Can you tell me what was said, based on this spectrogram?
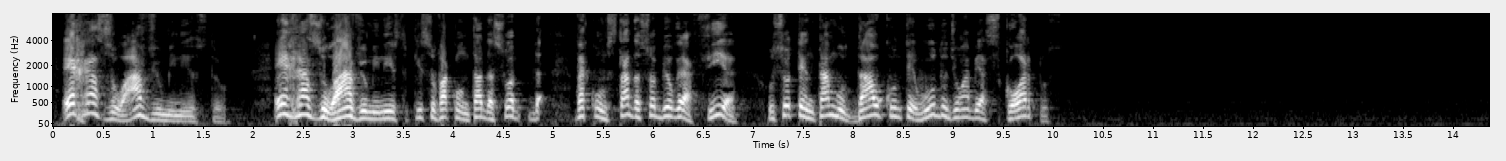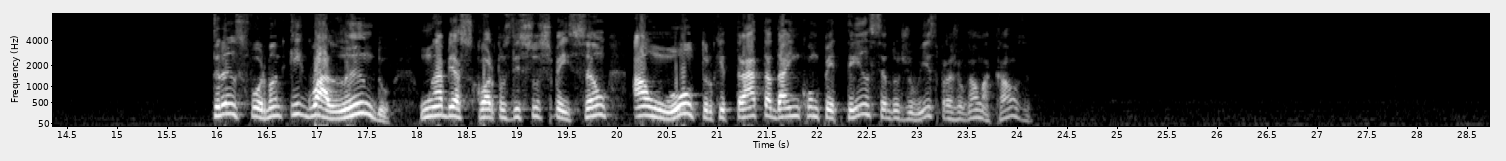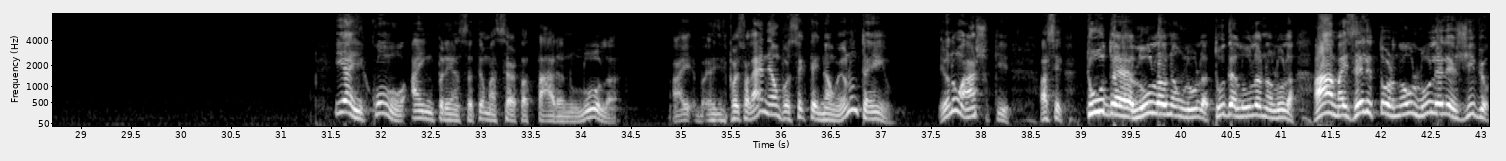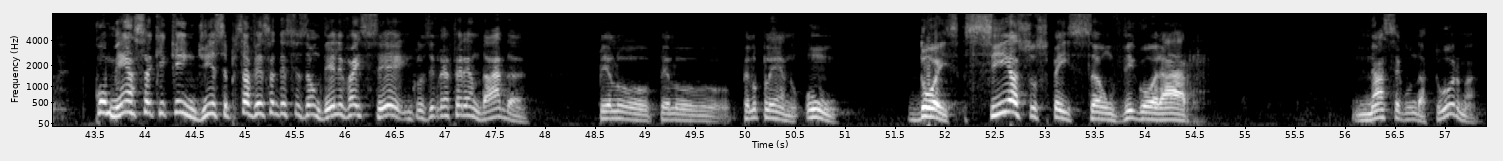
É razoável, ministro? É razoável, ministro, que isso vá contar da sua, da, vai constar da sua biografia? O senhor tentar mudar o conteúdo de um habeas corpus? transformando, igualando um habeas corpus de suspeição a um outro que trata da incompetência do juiz para julgar uma causa? E aí, como a imprensa tem uma certa tara no Lula, aí depois fala, ah, não, você que tem. Não, eu não tenho. Eu não acho que, assim, tudo é Lula ou não Lula, tudo é Lula ou não Lula. Ah, mas ele tornou o Lula elegível. Começa que quem disse, precisa ver se a decisão dele vai ser, inclusive, referendada pelo, pelo, pelo Pleno. Um. Dois, se a suspeição vigorar na segunda turma,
